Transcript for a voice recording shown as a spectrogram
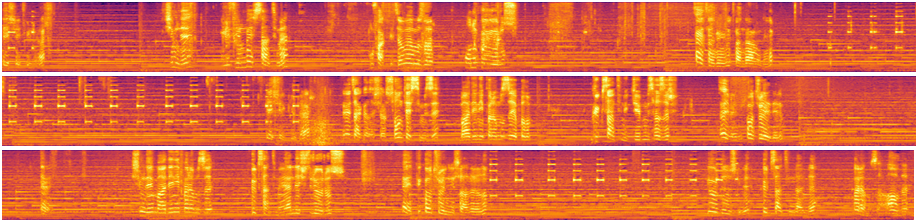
Teşekkürler. Şimdi 125 santime ufak bir tabağımız var. Onu koyuyoruz. Evet Bey lütfen devam edelim. Teşekkürler. Evet arkadaşlar son testimizi madeni paramızla yapalım. 40 santimlik cebimiz hazır. Bir kontrol edelim. Evet. Şimdi madeni paramızı 40 santime yerleştiriyoruz. Evet bir kontrolünü sağlayalım. Gördüğünüz gibi 40 santimden de paramızı aldı.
